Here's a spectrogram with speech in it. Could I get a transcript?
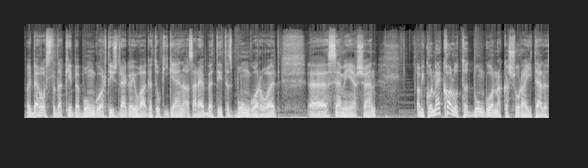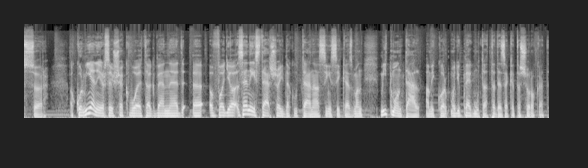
hogy behoztad a képbe Bongort is, drága jó hallgatók, igen, az a rebbetét, ez Bongor volt uh, személyesen. Amikor meghallottad Bongornak a sorait először, akkor milyen érzések voltak benned, uh, vagy a zenésztársaidnak utána a színszikázban? Mit mondtál, amikor mondjuk megmutattad ezeket a sorokat?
